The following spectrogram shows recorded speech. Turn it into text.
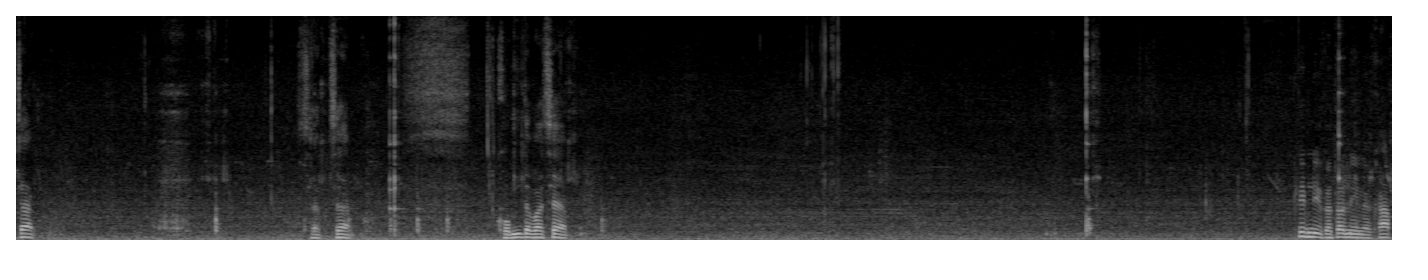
แซ่บแซ่บแซ่บ มแต่ว่าแซ่บคลิปนี้ก็เท่านี้แหละครับ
